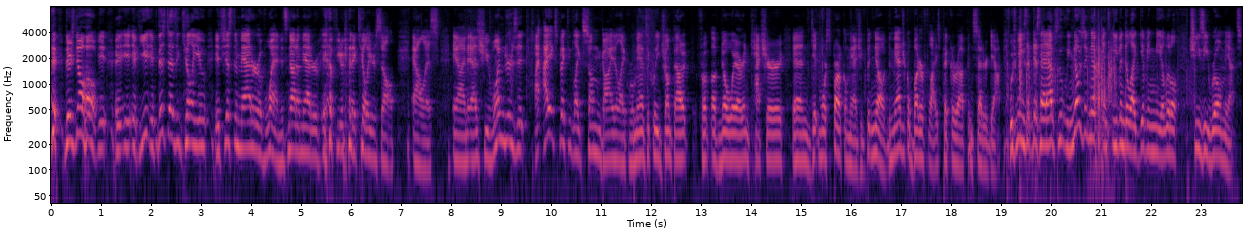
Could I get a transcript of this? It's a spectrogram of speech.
There's no hope. If you if this doesn't kill you, it's just a matter of when. It's not a matter of if you're gonna kill yourself, Alice. And as she wonders it, I, I expected like some guy to like romantically jump out from of nowhere and catch her and get more sparkle magic. But no, the magical butterflies pick her up and set her down. Which means that this had absolutely no significance even to like giving me a little cheesy romance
